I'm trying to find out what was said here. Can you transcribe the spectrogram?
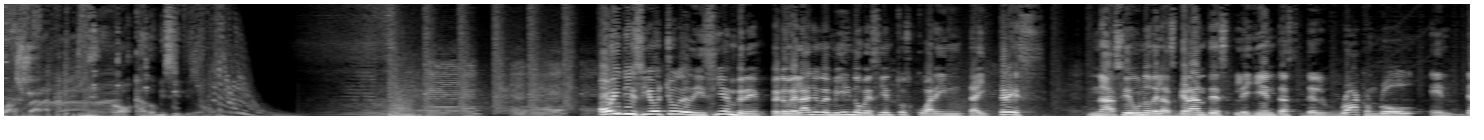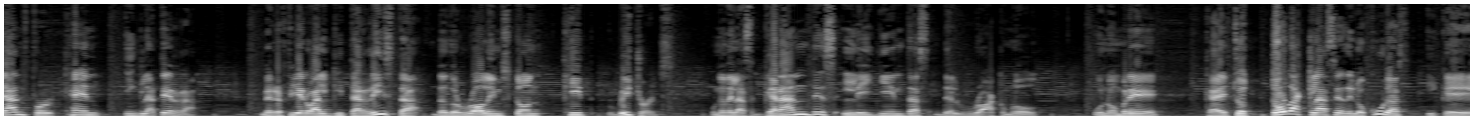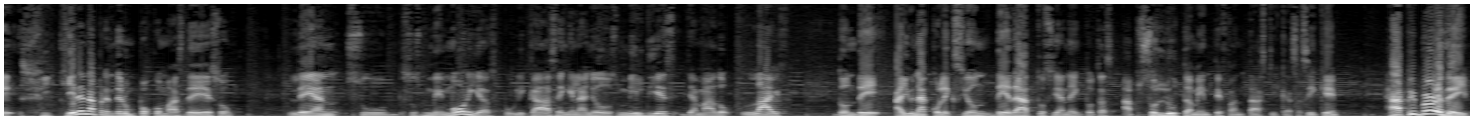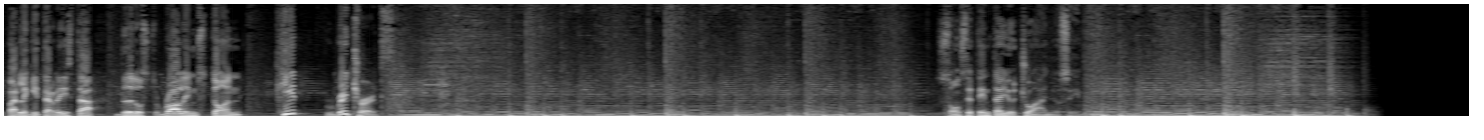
Flashback de a Domicilio. Hoy 18 de diciembre, pero del año de 1943, nace una de las grandes leyendas del rock and roll en Danford, Kent, Inglaterra. Me refiero al guitarrista de The Rolling Stone, Keith Richards, una de las grandes leyendas del rock and roll. Un hombre que ha hecho toda clase de locuras y que si quieren aprender un poco más de eso, lean sus memorias publicadas en el año 2010 llamado Life, donde hay una colección de datos y anécdotas absolutamente fantásticas. Así que, happy birthday para el guitarrista de los Rolling Stone, Keith Richards. Son 78 años, sí.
